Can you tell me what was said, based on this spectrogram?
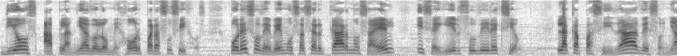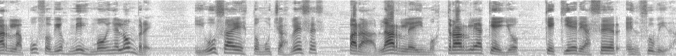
Dios ha planeado lo mejor para sus hijos. Por eso debemos acercarnos a Él y seguir su dirección. La capacidad de soñar la puso Dios mismo en el hombre y usa esto muchas veces para hablarle y mostrarle aquello que quiere hacer en su vida.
